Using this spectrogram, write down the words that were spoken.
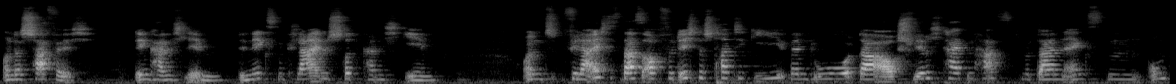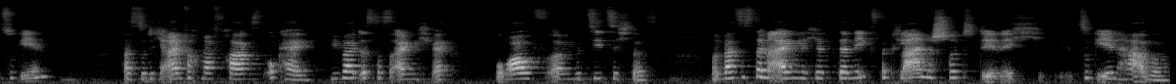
Und das schaffe ich. Den kann ich leben. Den nächsten kleinen Schritt kann ich gehen. Und vielleicht ist das auch für dich eine Strategie, wenn du da auch Schwierigkeiten hast, mit deinen Ängsten umzugehen, dass du dich einfach mal fragst, okay, wie weit ist das eigentlich weg? Worauf ähm, bezieht sich das? Und was ist denn eigentlich jetzt der nächste kleine Schritt, den ich zu gehen habe?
